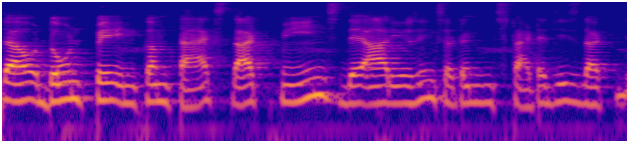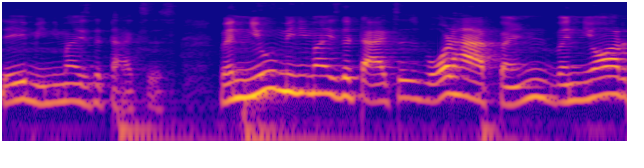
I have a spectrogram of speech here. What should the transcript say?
don't pay income tax. That means they are using certain strategies that they minimize the taxes. When you minimize the taxes, what happened when you are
